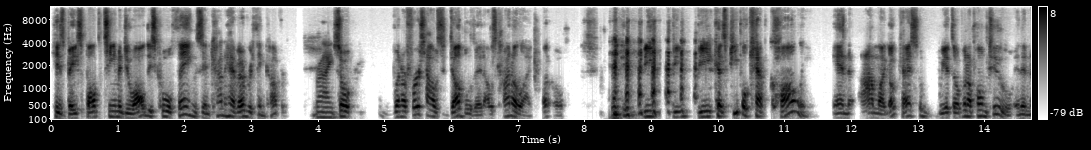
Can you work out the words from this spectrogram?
his baseball team and do all these cool things and kind of have everything covered. Right. So when our first house doubled it, I was kind of like, uh-oh. be, be, because people kept calling and I'm like, okay, so we had to open up home two and then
